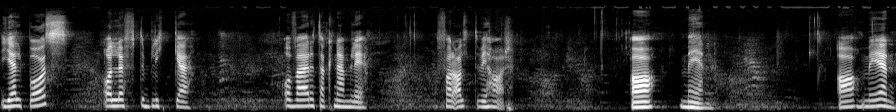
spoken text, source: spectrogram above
Hjelp oss å løfte blikket og være takknemlig for alt vi har. Amen. Amen.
